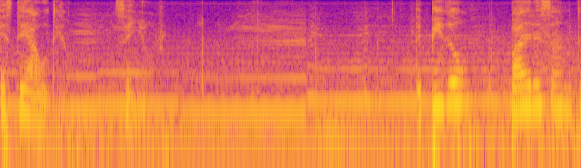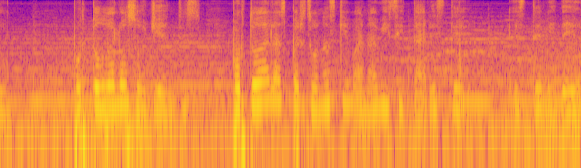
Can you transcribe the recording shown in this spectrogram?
este audio, Señor. Te pido, Padre Santo, por todos los oyentes, por todas las personas que van a visitar este, este video,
